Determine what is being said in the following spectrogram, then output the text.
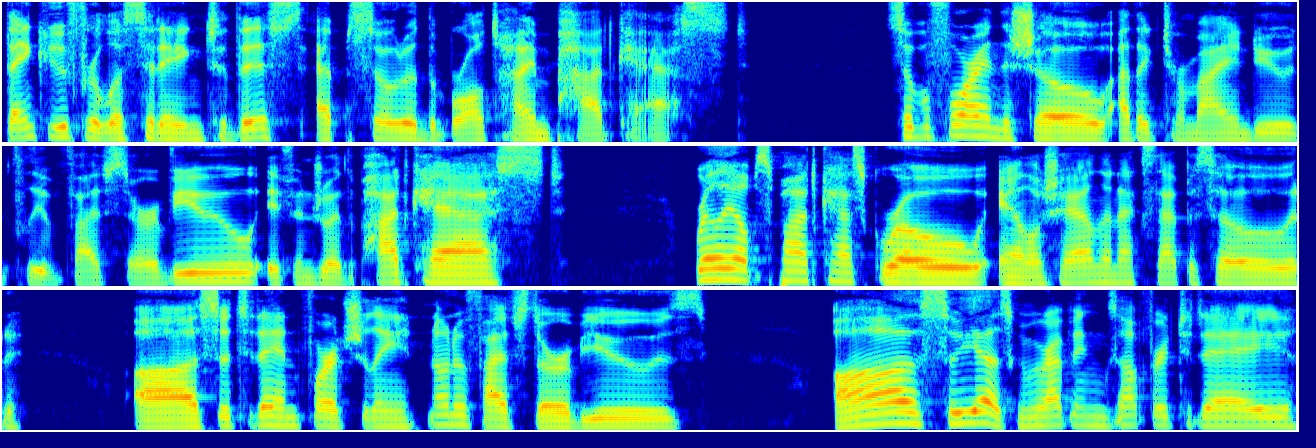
Thank you for listening to this episode of the Brawl Time podcast. So before I end the show, I'd like to remind you to leave a five star review if you enjoy the podcast. Really helps the podcast grow, and I'll share on the next episode. Uh, so today, unfortunately, no new five star reviews. Uh, so yeah, it's gonna be wrapping things up for today.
